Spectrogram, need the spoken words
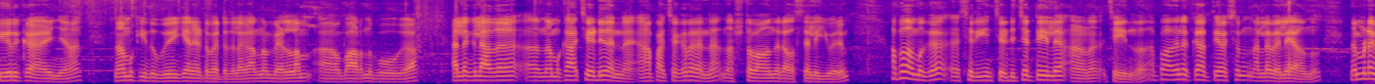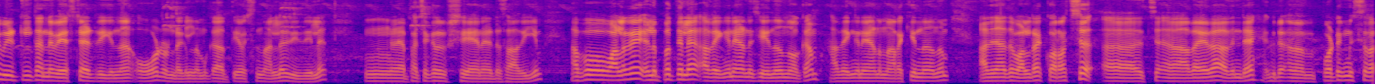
കീറിക്കഴിഞ്ഞാൽ നമുക്കിത് ഉപയോഗിക്കാനായിട്ട് പറ്റത്തില്ല. കാരണം വെള്ളം വാർന്നു പോവുക. അല്ലെങ്കിൽ അത് നമുക്ക് ആ ചെടി തന്നെ ആ പച്ചക്കറി തന്നെ നഷ്ടമാകുന്ന അവസ്ഥയിലേക്ക് വരും. അപ്പോൾ നമുക്ക് ശരിക്കും ചെടിച്ചട്ടിയിൽ ആണ് ചെയ്യുന്നത്. അപ്പോൾ അതിനൊക്കെ അത്യാവശ്യം നല്ല വിലയാകുന്നു നമ്മുടെ വീട്ടിൽ തന്നെ വേസ്റ്റായിട്ടിരിക്കുന്ന ഓടുണ്ടെങ്കിൽ നമുക്ക് അത്യാവശ്യം നല്ല രീതിയിൽ പച്ചക്കറി കൃഷി ചെയ്യാനായിട്ട് സാധിക്കും. അപ്പോൾ വളരെ എളുപ്പത്തിൽ അതെങ്ങനെയാണ് ചെയ്യുന്നതെന്ന് നോക്കാം. അതെങ്ങനെയാണ് നിറയ്ക്കുന്നതെന്നും അതിനകത്ത് വളരെ കുറച്ച് അതായത് അതിന്റെ പോട്ടിംഗ് മിക്സർ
